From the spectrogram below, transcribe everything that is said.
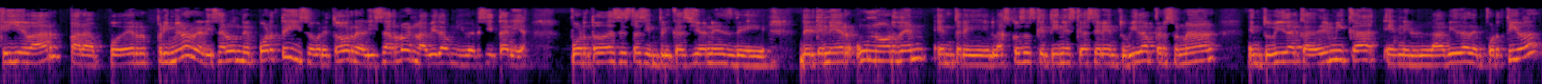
llevar para poder primero realizar un deporte y sobre todo realizarlo en la vida universitaria por todas estas implicaciones de, de tener un orden entre las cosas que tienes que hacer en tu vida personal, en tu vida académica, en la vida deportiva.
